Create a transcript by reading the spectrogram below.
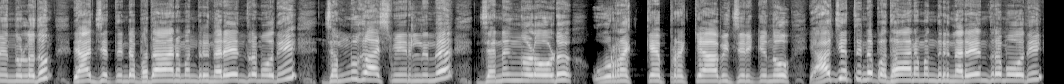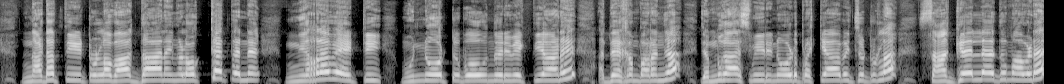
മാറ്റുമെന്നുള്ളതും രാജ്യത്തിന്റെ പ്രധാനമന്ത്രി നരേന്ദ്രമോദി ജമ്മു കാശ്മീരിൽ നിന്ന് ജനങ്ങളോട് ഉറക്കെ പ്രഖ്യാപിച്ചിരിക്കുന്നു. രാജ്യത്തിന്റെ പ്രധാനമന്ത്രി നരേന്ദ്രമോദി നടത്തിയിട്ടുള്ള വാഗ്ദാനങ്ങളൊക്കെ തന്നെ നിറവേറ്റി മുന്നോട്ട് പോകുന്ന ഒരു വ്യക്തിയാണ്. അദ്ദേഹം പറഞ്ഞ ജമ്മു കാശ്മീരിനോട് പ്രഖ്യാപിച്ചിട്ടുള്ള സകലതും അവിടെ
